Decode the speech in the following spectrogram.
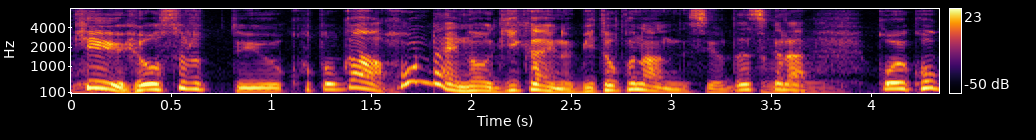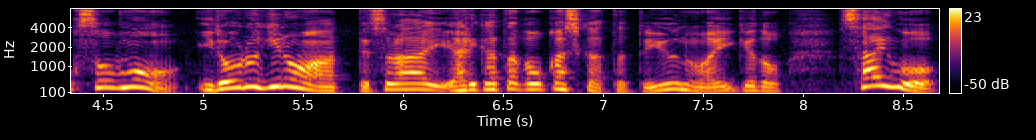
敬意を表するっていうことが本来の議会の美徳なんですよ。ですから、こういう国葬もいろいろ議論あってそれはやり方がおかしかったというのはいいけど最後、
